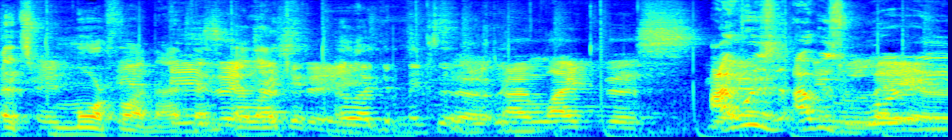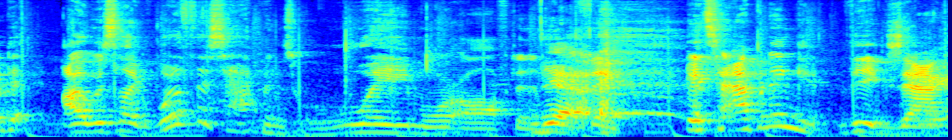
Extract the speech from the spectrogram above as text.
it's it- more fun. it I is think I like it. I like it. Makes it So, interesting. I like this. I was I was new layer. worried. I was like, what if this happens way more often? Yeah. It's happening the exact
